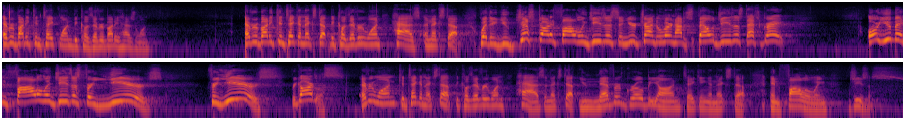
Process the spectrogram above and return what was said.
everybody can take one because everybody has one. Everybody can take a next step because everyone has a next step. Whether you just started following Jesus and you're trying to learn how to spell Jesus, that's great. Or you've been following Jesus for years, for years, regardless. Everyone can take a next step because everyone has a next step. You never grow beyond taking a next step and following Jesus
